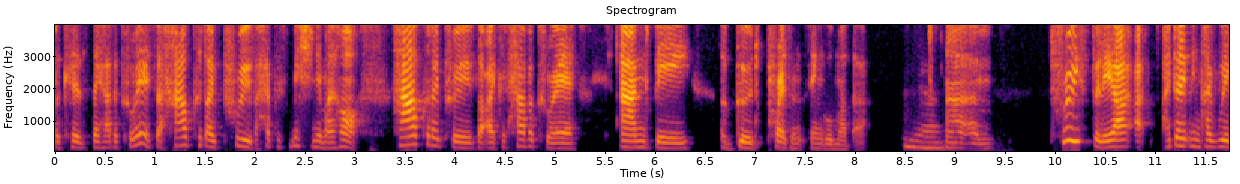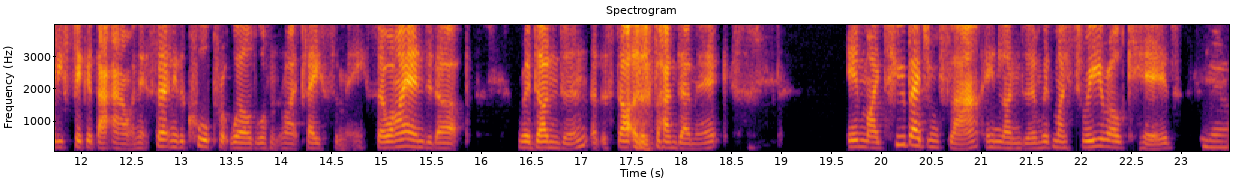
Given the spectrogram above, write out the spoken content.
because they had a career. So how could I prove? I had this mission in my heart. How could I prove that I could have a career and be a good present single mother? Yeah. Um, truthfully, I, I don't think I really figured that out. And it's certainly the corporate world wasn't the right place for me. So I ended up redundant at the start of the pandemic in my two bedroom flat in London with my three year old kid. Yeah.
